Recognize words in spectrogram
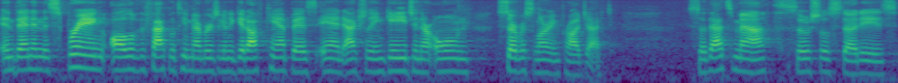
And then in the spring, all of the faculty members are going to get off campus and actually engage in their own service learning project. So that's math, social studies.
